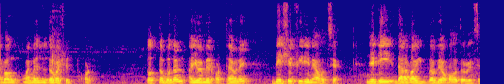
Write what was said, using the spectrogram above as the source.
এবং বাংলাদেশ দূতাবাসের তত্ত্বাবধান আইওএম এর অর্থায়নে দেশে ফিরিয়ে নেওয়া হচ্ছে, যেটি ধারাবাহিকভাবে অব্যাহত রয়েছে।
